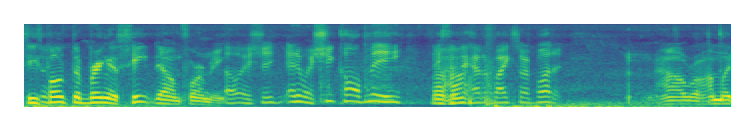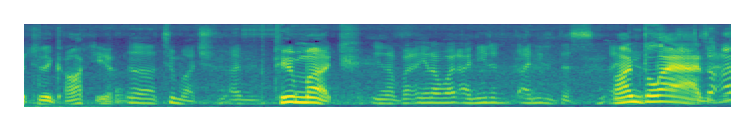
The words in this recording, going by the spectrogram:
She's supposed to bring a seat down for me. Oh, is she? Anyway, she called me. They Uh-huh. said they had a bike, so I bought it. How, how much did it cost you? Uh, too much. I'm, Too much. you know, but you know what? I needed, I needed this. I I'm glad. So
